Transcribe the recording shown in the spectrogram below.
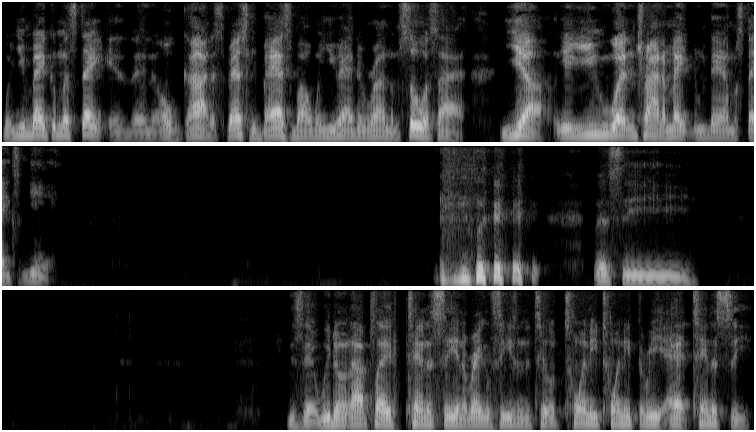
when you make a mistake, and oh God, especially basketball, when you had to run them suicides, yeah, you, you wasn't trying to make them damn mistakes again. Let's see. He said, We do not play Tennessee in the regular season until 2023 at Tennessee.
